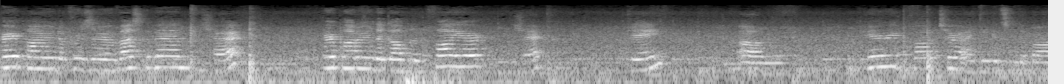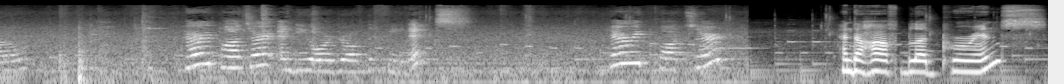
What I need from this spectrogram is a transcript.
Harry Potter and the Prisoner of Azkaban. Check. Harry Potter and the Goblet of Fire. Check. Okay. Um, Harry Potter, I think it's in the bottom. Harry Potter and the Order of the Phoenix. Harry Potter and the Half-Blood Prince.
